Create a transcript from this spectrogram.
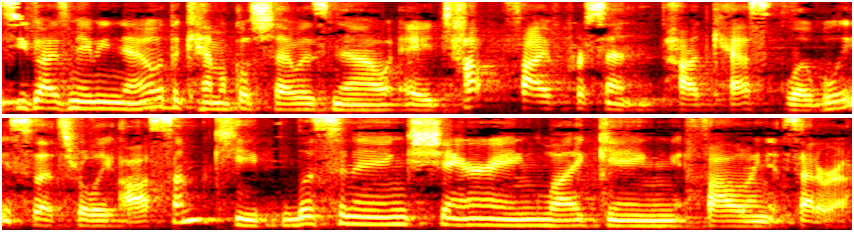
As you guys maybe know, The Chemical Show is now a top 5% podcast globally, so that's really awesome. Keep listening, sharing, liking, following, etc.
